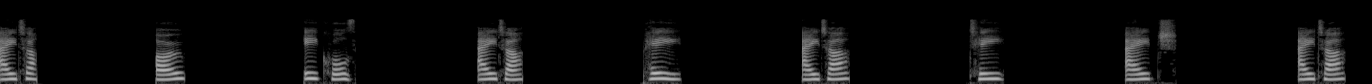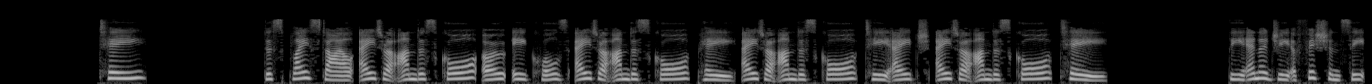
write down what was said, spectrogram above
eta O equals eta P eta T H eta T display style eta underscore o equals eta underscore p eta underscore th eta underscore t. The energy efficiency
